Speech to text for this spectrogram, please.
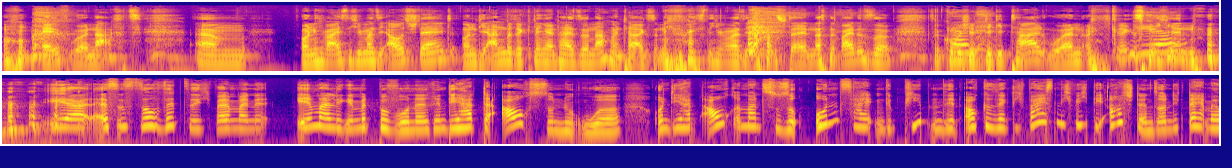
um 11 Uhr nachts. Ähm, und ich weiß nicht, wie man sie ausstellt. Und die andere klingelt halt so nachmittags. Und ich weiß nicht, wie man sie ausstellt. Und das sind beides so, so komische Digitaluhren. Und ich kriege es Ja. nicht hin. Ja, es ist so witzig, weil meine ehemalige Mitbewohnerin, die hatte auch so eine Uhr und die hat auch immer zu so Unzeiten gepiept und sie hat auch gesagt, ich weiß nicht, wie ich die ausstellen soll. Und ich denke mir,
